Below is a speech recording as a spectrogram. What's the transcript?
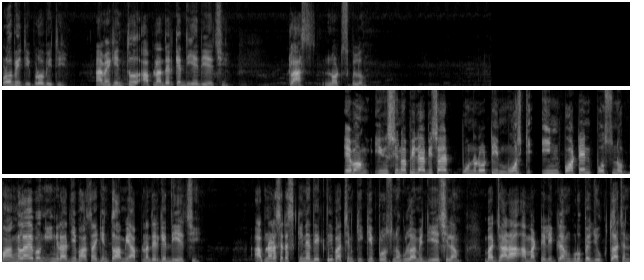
প্রভৃতি প্রভৃতি আমি কিন্তু আপনাদেরকে দিয়ে দিয়েছি ক্লাস নোটসগুলো এবং ইউসিনোফিলিয়া বিষয়ের পনেরোটি মোস্ট ইম্পর্টেন্ট প্রশ্ন বাংলা এবং ইংরাজি ভাষায় কিন্তু আমি আপনাদেরকে দিয়েছি। আপনারা সেটা স্ক্রিনে দেখতেই পাচ্ছেন কী কী প্রশ্নগুলো আমি দিয়েছিলাম। বা যারা আমার টেলিগ্রাম গ্রুপে যুক্ত আছেন,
